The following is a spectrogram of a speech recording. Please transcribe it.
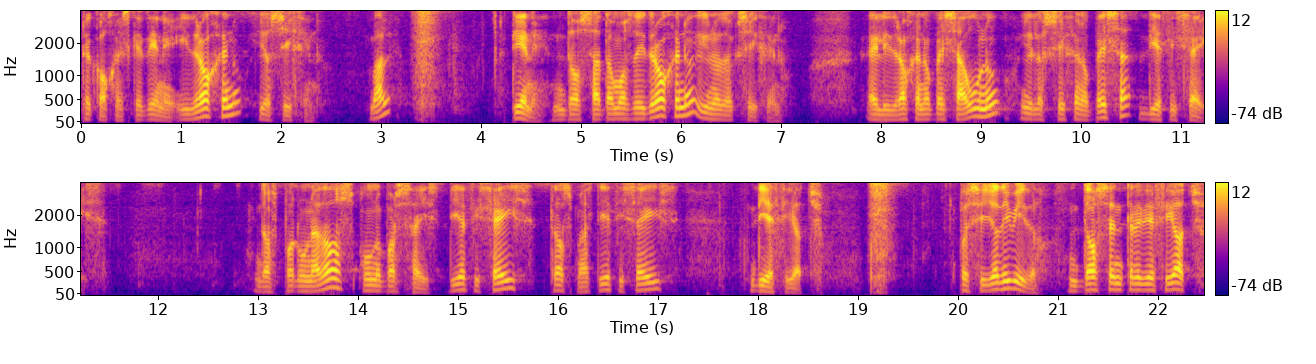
te coges que tiene hidrógeno y oxígeno, ¿vale? Tiene dos átomos de hidrógeno y uno de oxígeno. El hidrógeno pesa 1 y el oxígeno pesa 16. 2 por 1, 2, 1 por 6, 16, 2 más 16, 18. Pues si yo divido 2 entre 18,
